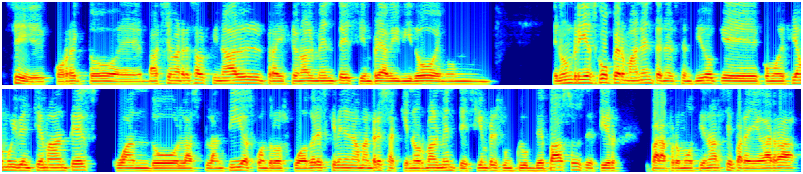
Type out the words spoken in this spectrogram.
Sí, correcto. Eh, Baxi Manresa al final tradicionalmente siempre ha vivido en un, en un riesgo permanente, en el sentido que, como decía muy bien Chema antes, cuando las plantillas, cuando los jugadores que vienen a Manresa, que normalmente siempre es un club de paso, es decir, para promocionarse, para llegar a,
